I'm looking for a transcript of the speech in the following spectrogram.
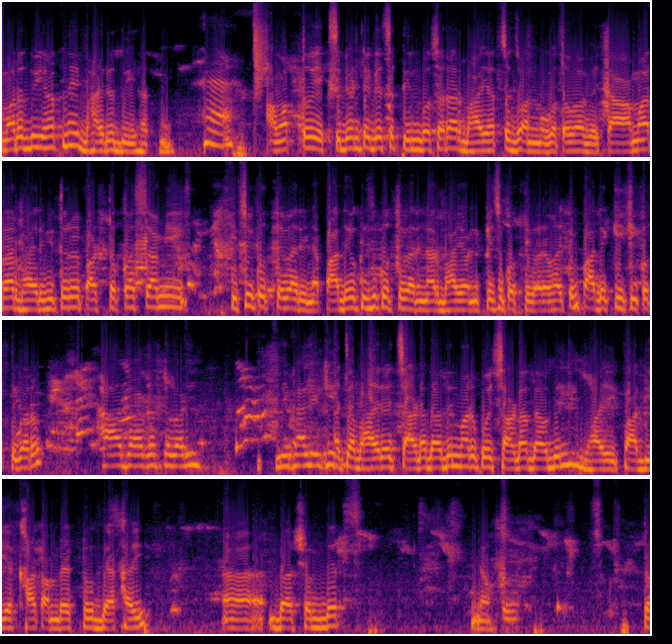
আমারও দুই হাত নেই ভাইয়েরও দুই হাত নেই। হ্যাঁ। আমার তো অ্যাক্সিডেন্টে গেছে তিন বছর আর ভাই হচ্ছে জন্মগত ভাবে তা আমার আর ভাইয়ের ভিতরে পার্থক্য আছে আমি কিছুই করতে পারি না। পাদেও কিছু করতে পারি না আর ভাই অনেক কিছু করতে পারে। ভাই তুমি পাদে কি কি করতে পারো? খাওয়া দাওয়া করতে পারি। লেখালেখি আচ্ছা ভাইয়ের ওই চাটা দাও দিন মারুক ওই চাটা দাও দিন ভাই পা দিয়ে খাক আমরা একটু দেখাই আহ, দর্শকদের নাও। তো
